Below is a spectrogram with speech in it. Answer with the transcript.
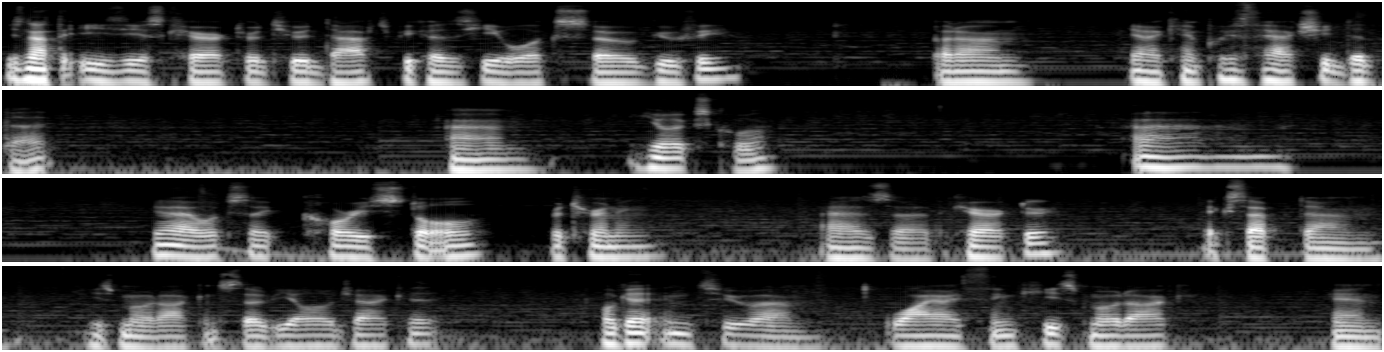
he's not the easiest character to adapt because he looks so goofy. But um yeah, I can't believe they actually did that. Um, he looks cool. Um, yeah, it looks like Corey Stoll returning as uh, the character, except um, he's MODOK instead of Yellow Jacket. I'll get into um, why I think he's MODOK, and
